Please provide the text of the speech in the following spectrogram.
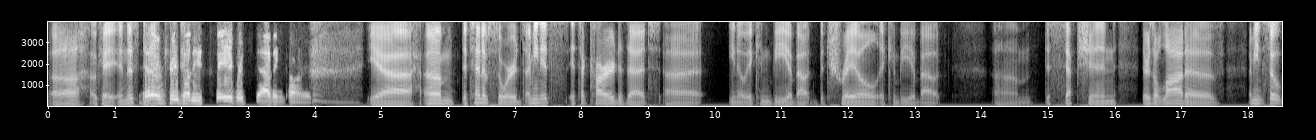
Uh, okay, in this deck, Everybody's favorite stabbing card. Yeah, um, the Ten of Swords. I mean, it's it's a card that uh, you know it can be about betrayal. It can be about um, deception. There's a lot of. I mean, so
